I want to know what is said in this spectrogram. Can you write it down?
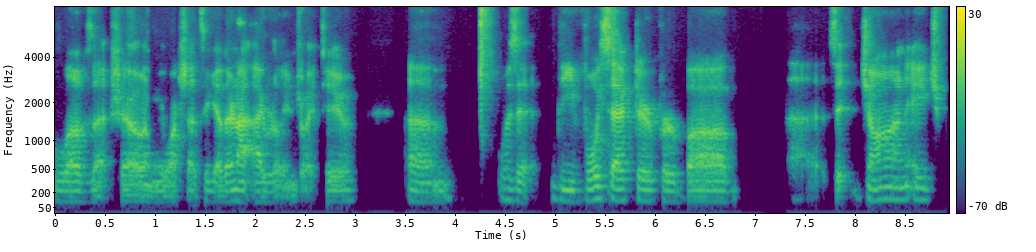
loves that show and we watch that together and I, I really enjoy it too. Um, was it the voice actor for Bob uh, is it John H.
